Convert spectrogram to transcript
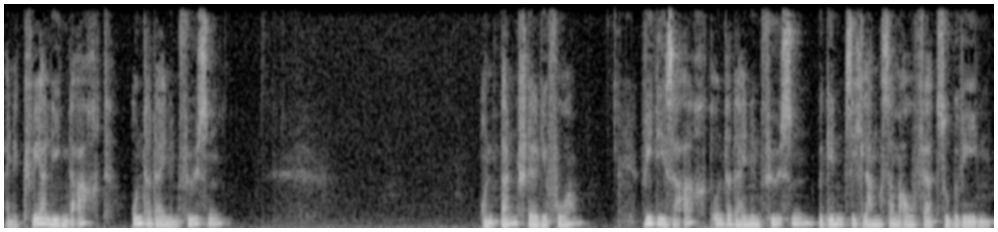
eine querliegende Acht unter deinen Füßen. Und dann stell dir vor, wie diese Acht unter deinen Füßen beginnt sich langsam aufwärts zu bewegen,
